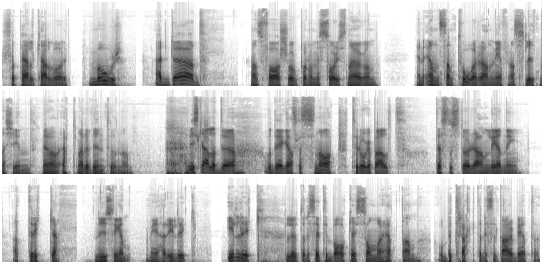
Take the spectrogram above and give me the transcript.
sa Pelka allvarligt. Mor är död. Hans far såg på honom med sorgsna ögon. En ensam tår rann ner för hans slitna kind medan han öppnade vintunnan. Vi ska alla dö och det är ganska snart till råga på allt. Desto större anledning att dricka. Ny scen med herr Ilrik. Ilrik lutade sig tillbaka i sommarhettan och betraktade sitt arbete.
